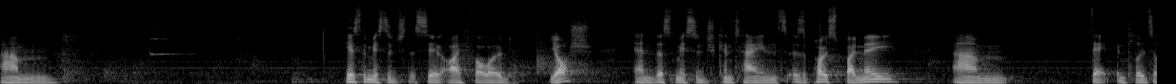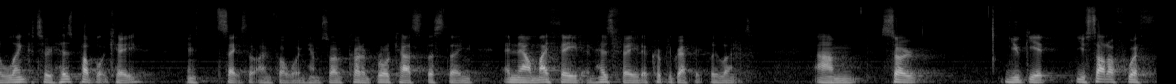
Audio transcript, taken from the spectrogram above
um, here's the message that said I followed Yosh, and this message contains, is a post by me um, that includes a link to his public key and states that I'm following him. So I've kind of broadcast this thing, and now my feed and his feed are cryptographically linked. Um, so you get, you start off with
